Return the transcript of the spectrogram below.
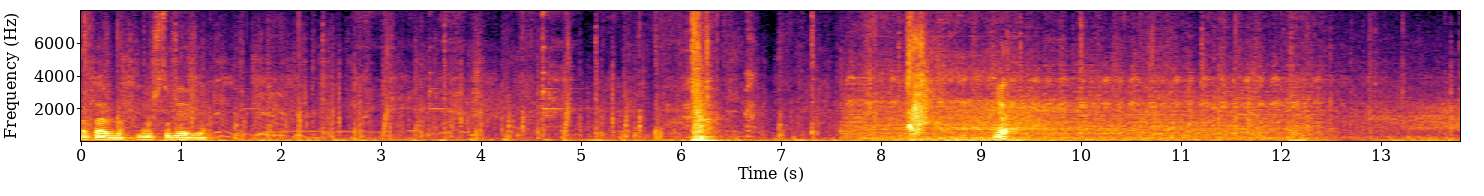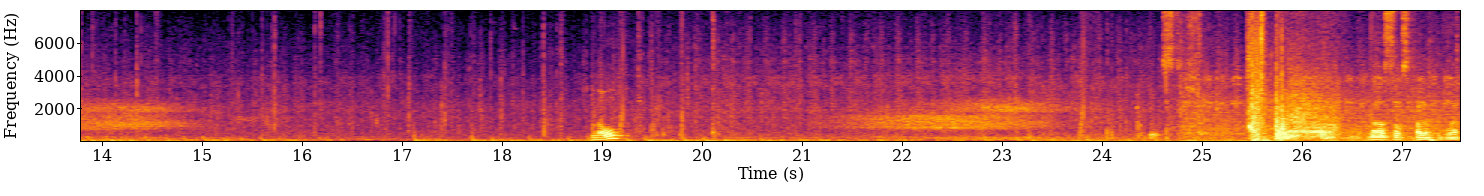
Na pewno, no już tu biegnie. Nie. Tu Jesteś. Dostał z palety w łeb.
